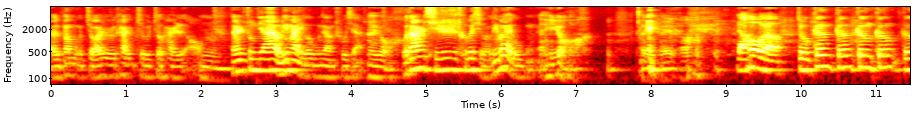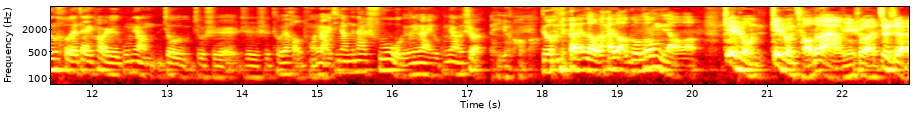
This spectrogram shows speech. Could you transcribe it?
然后班久而久之开始就就开始聊，嗯，但是中间还有另外一个姑娘出现，哎呦，我当时其实是特别喜欢另外一个姑娘，哎呦，可以可以啊，然后呢，就跟跟跟跟跟后来在一块儿这个姑娘就就是就是特别好的朋友，还经常跟她说我跟另外一个姑娘的事儿，哎呦，对不对？老还老沟通，你知道吗？这种这种桥段啊，我跟你说，就是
